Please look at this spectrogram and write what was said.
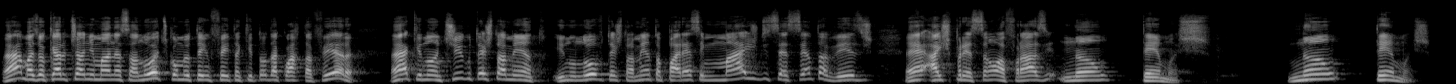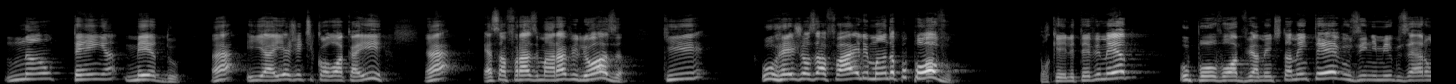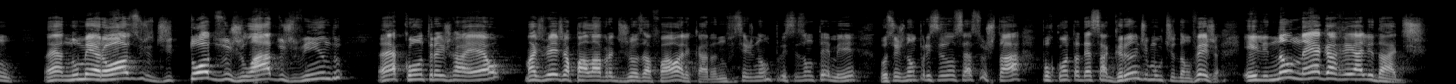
Ah, mas eu quero te animar nessa noite, como eu tenho feito aqui toda quarta-feira, é, que no Antigo Testamento e no Novo Testamento aparecem mais de 60 vezes é, a expressão, a frase, não temas. Não temas. Não tenha medo. É? E aí a gente coloca aí é, essa frase maravilhosa que o rei Josafá ele manda para o povo. Porque ele teve medo, o povo, obviamente, também teve, os inimigos eram é, numerosos, de todos os lados vindo é, contra Israel. Mas veja a palavra de Josafá: olha, cara, vocês não precisam temer, vocês não precisam se assustar por conta dessa grande multidão. Veja, ele não nega a realidade.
